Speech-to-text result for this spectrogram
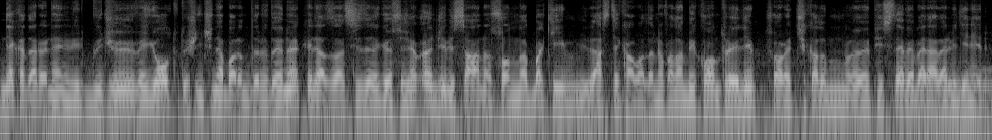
ne kadar önemli bir gücü ve yol tutuşu içine barındırdığını birazdan sizlere göstereceğim. Önce bir sağına soluna bakayım, lastik havalarını falan bir kontrol edeyim. Sonra çıkalım e, piste ve beraber bir deneyelim.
